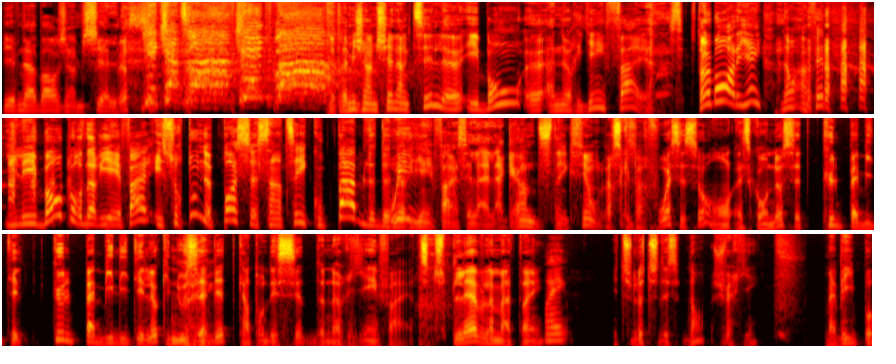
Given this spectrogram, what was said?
Bienvenue à bord, Jean-Michel. Merci. Il est 4 heures, quelque part. Notre ami Jean-Michel Anctil euh, est bon euh, à ne rien faire. C'est un bon à rien. Non, en fait, il est bon pour ne rien faire et surtout ne pas se sentir coupable de Oui. ne rien faire. C'est la, la grande distinction. là. Parce que parfois, c'est ça. Est-ce qu'on a cette culpabilité, culpabilité-là qui nous habite quand on décide de ne rien faire? Si tu te lèves le matin Oui. et tu, là, tu décides, non, je fais rien. M'habille pas.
